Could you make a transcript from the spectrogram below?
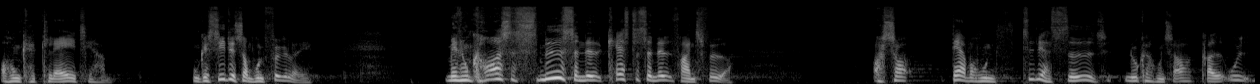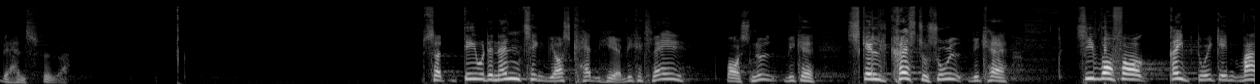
Og hun kan klage til ham. Hun kan sige det, som hun føler det. Men hun kan også smide sig ned, kaste sig ned fra hans fødder. Og så der, hvor hun tidligere har siddet, nu kan hun så græde ud ved hans fødder. Så det er jo den anden ting, vi også kan her. Vi kan klage vores nød, vi kan skælde Kristus ud, vi kan sige, hvorfor greb du ikke ind? Hvor,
